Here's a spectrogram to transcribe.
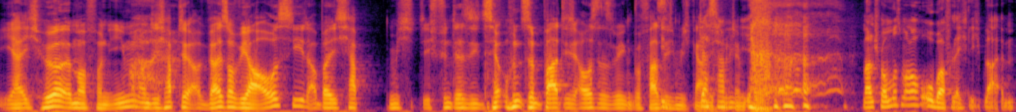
Ja, ich höre immer von ihm und ich hab, der- weiß auch, wie er aussieht, aber ich habe mich, ich finde, er sieht sehr unsympathisch aus, deswegen befasse ich mich gar das nicht mit dem. ich. Manchmal muss man auch oberflächlich bleiben.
